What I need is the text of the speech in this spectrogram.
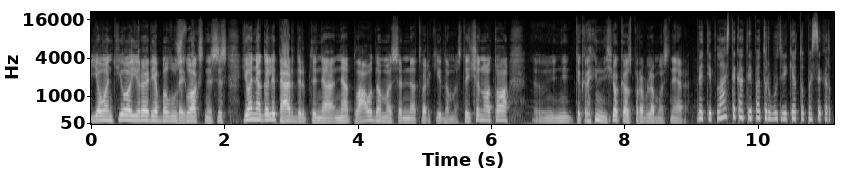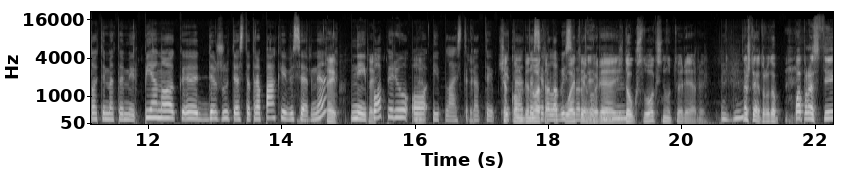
jau ant jo yra riebalų sluoksnis, jis jo negali perdirbti, ne, neplaudamas ir netvarkydamas. Tai čia nuo to e, tikrai jokios problemos nėra. Bet į plastiką taip pat turbūt reikėtų pasikartoti metami ir pieno e, dėžutės, tetrapakai visi, ar ne? Taip. Ne į taip, popierių, o ne. į plastiką. Taip. taip. Čia tai kombinuota yra labai pakuotė, kurie mhm. iš daug sluoksnių turi. Ar... Mhm. Na štai atrodo paprasti,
